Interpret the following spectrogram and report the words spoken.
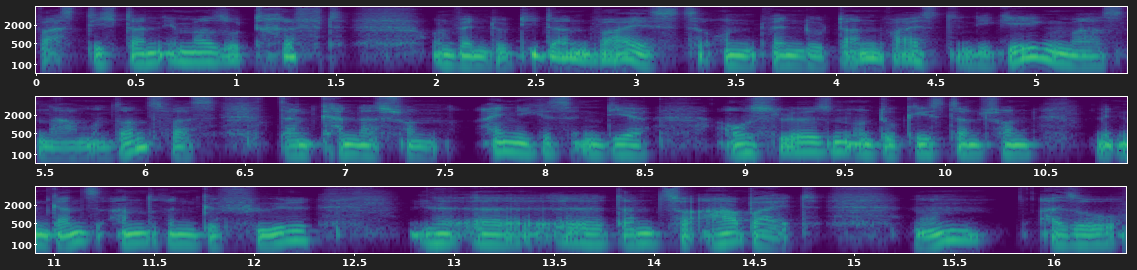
was dich dann immer so trifft. Und wenn du die dann weißt und wenn du dann weißt in die Gegenmaßnahmen und sonst was, dann kann das schon einiges in dir auslösen und du gehst dann schon mit einem ganz anderen Gefühl ne, äh, äh, dann zur Arbeit. Ne? Also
